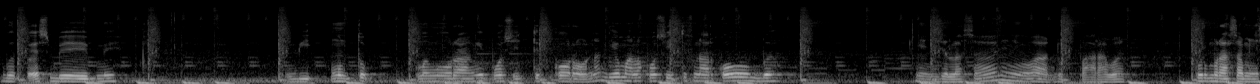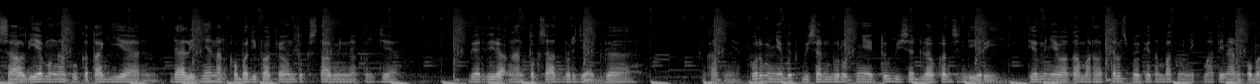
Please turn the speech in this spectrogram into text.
buat PSBB untuk mengurangi positif corona dia malah positif narkoba yang jelas aja nih waduh parah banget Pur merasa menyesal dia mengaku ketagihan dalihnya narkoba dipakai untuk stamina kerja biar tidak ngantuk saat berjaga Lengkapnya, Pur menyebut kebiasaan buruknya itu bisa dilakukan sendiri. Dia menyewa kamar hotel sebagai tempat menikmati narkoba.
